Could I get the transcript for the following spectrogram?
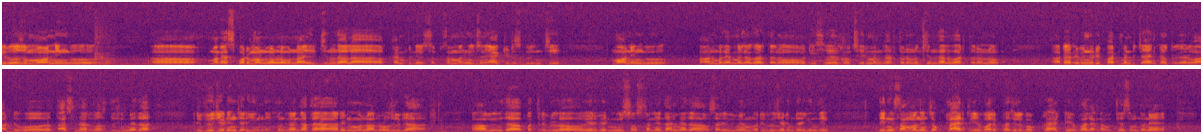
ఈరోజు మార్నింగు మన ఎస్కోట మండలంలో ఉన్న ఈ జిందాల కంపెనీ సంబంధించిన యాక్టివిటీస్ గురించి మార్నింగ్ ఆనుమల్ ఎమ్మెల్యే గారితోనూ డీసీఎస్ చైర్మన్ గారితోనూ జిందాల్ వారితోనూ అటు రెవెన్యూ డిపార్ట్మెంట్ జాయింట్ కలెక్టర్ గారు ఆర్డీఓ తహసీల్దార్ వస్తూ దీని మీద రివ్యూ చేయడం జరిగింది. ఎందుకంటే గత రెండు మూడు నాలుగు రోజులుగా వివిధ పత్రికల్లో వేరు వేరు న్యూస్ వస్తున్నాయి. దాని మీద ఒకసారి మేము రివ్యూ చేయడం జరిగింది. దీనికి సంబంధించి ఒక క్లారిటీ ఇవ్వాలి ప్రజలకు ఒక క్లారిటీ ఇవ్వాలి అన్న ఉద్దేశంతోనే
